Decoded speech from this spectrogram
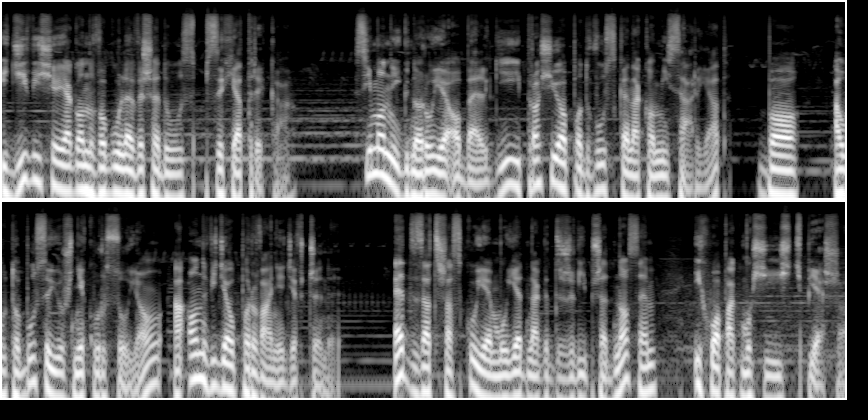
I dziwi się, jak on w ogóle wyszedł z psychiatryka. Simon ignoruje obelgi i prosi o podwózkę na komisariat, bo autobusy już nie kursują, a on widział porwanie dziewczyny. Ed zatrzaskuje mu jednak drzwi przed nosem i chłopak musi iść pieszo.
